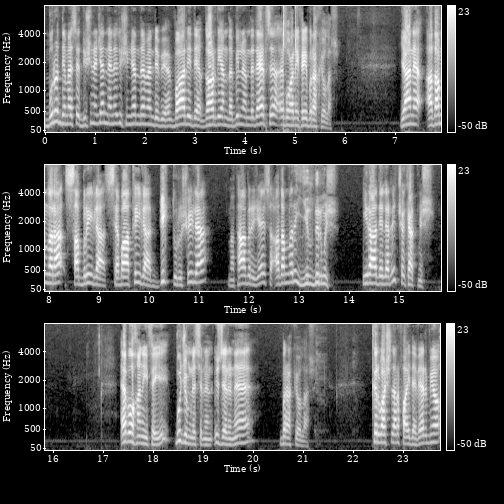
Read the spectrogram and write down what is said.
Bunu demese düşüneceksin de ne düşüneceksin demen de bir. Vali de, gardiyan da bilmem ne de hepsi Ebu Hanife'yi bırakıyorlar. Yani adamlara sabrıyla, sebatıyla, dik duruşuyla tabiri caizse adamları yıldırmış. iradelerini çökertmiş. Ebu Hanife'yi bu cümlesinin üzerine bırakıyorlar. Kırbaçlar fayda vermiyor.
